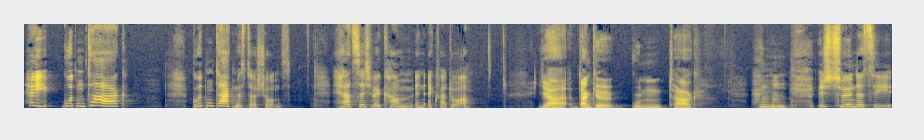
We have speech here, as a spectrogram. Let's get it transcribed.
Hey, guten Tag! Guten Tag, Mr. Sholmes. Herzlich willkommen in Ecuador. Ja, danke. Guten Tag. Schön, dass Sie.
